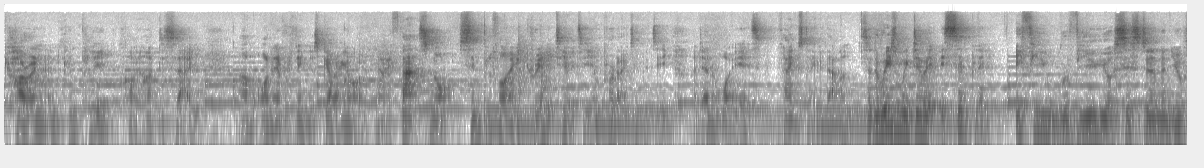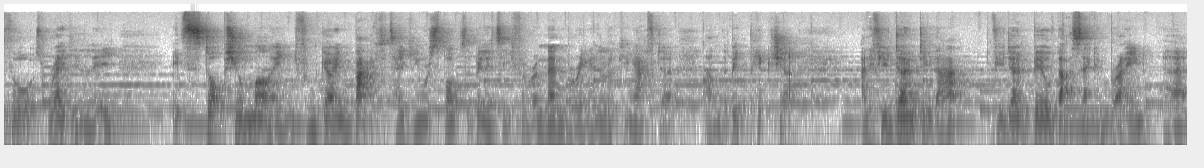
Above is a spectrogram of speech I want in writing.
current and complete, quite hard to say, um, on everything that's going on. Now, if that's not simplifying creativity and productivity, I don't know what is. Thanks, David Allen. So the reason we do it is simply, if you review your system and your thoughts regularly, it stops your mind from going back to taking responsibility for remembering and looking after um, the big picture. And if you don't do that, if you don't build that second brain, uh,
